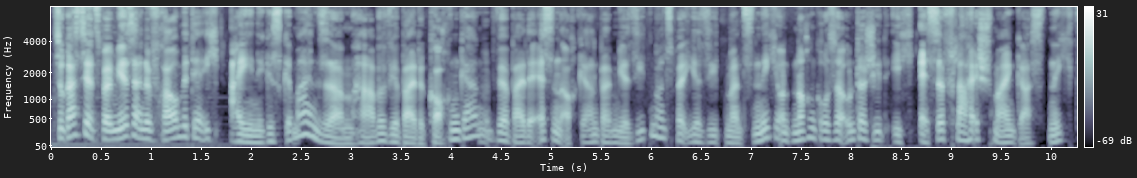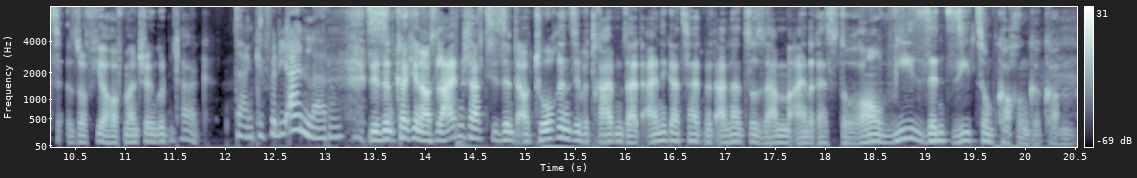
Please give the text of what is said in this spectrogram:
Zu Gast jetzt bei mir ist eine Frau, mit der ich einiges gemeinsam habe. Wir beide kochen gern und wir beide essen auch gern. Bei mir sieht man es, bei ihr sieht man es nicht. Und noch ein großer Unterschied, ich esse Fleisch, mein Gast nichts. Sophia Hoffmann, schönen guten Tag. Danke für die Einladung. Sie sind Köchin aus Leidenschaft, Sie sind Autorin, Sie betreiben seit einiger Zeit mit anderen zusammen ein Restaurant. Wie sind Sie zum Kochen gekommen?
